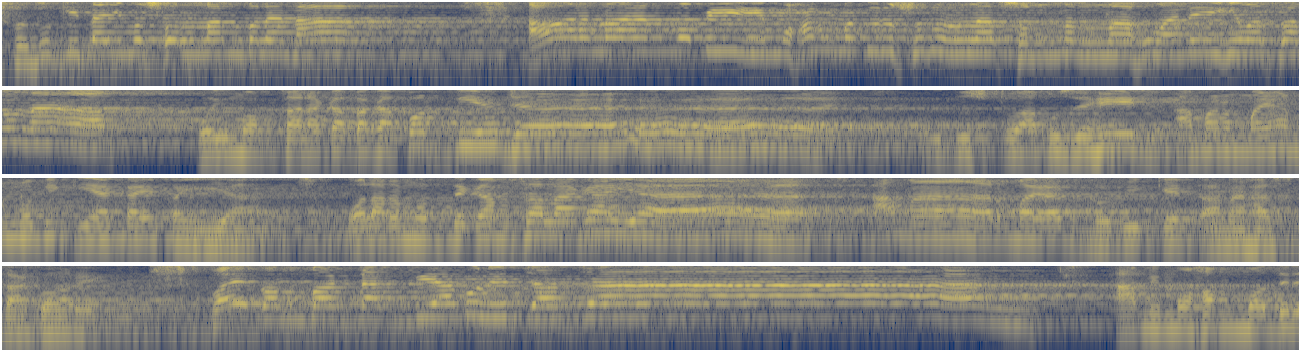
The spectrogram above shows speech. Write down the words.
শুধু কি তাই মুসলমান বলে না? আমার নয়ন নবী মোহাম্মদ রসুল্লাহ সাল্লাল্লাহু আলাইহি ওয়াসাল্লাম ওই মক্কা রাখা বাগা পথ দিয়ে যায়। দুষ্ট আবু জেহেল, আমার মায়ার নবী কি একাই পাইয়া গলার মধ্যে গামছা লাগাইয়া আমার মায়ার নবীকে টানা হাসরা করে ডাক দিয়া বলে, চাচা, আমি মোহাম্মদের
